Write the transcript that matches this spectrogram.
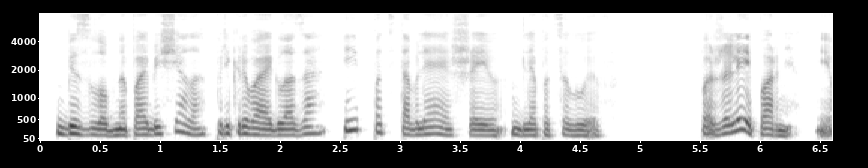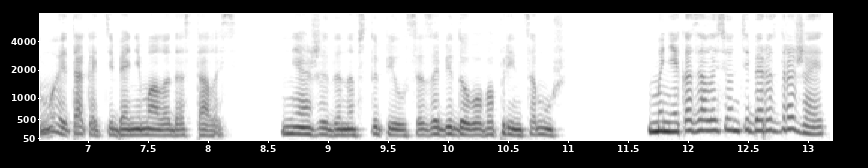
— беззлобно пообещала, прикрывая глаза и подставляя шею для поцелуев. «Пожалей парня, ему и так от тебя немало досталось», — неожиданно вступился за бедового принца муж. «Мне казалось, он тебя раздражает».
